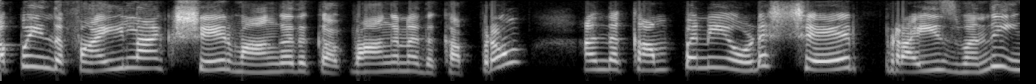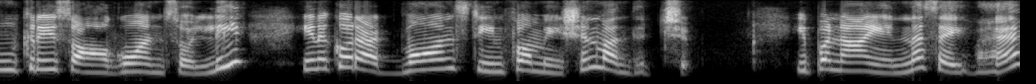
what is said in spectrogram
அப்போ இந்த ஃபைவ் லேக் ஷேர் வாங்கதுக்கு வாங்கினதுக்கப்புறம் அந்த கம்பெனியோட ஷேர் ப்ரைஸ் வந்து இன்க்ரீஸ் ஆகும்னு சொல்லி எனக்கு ஒரு அட்வான்ஸ்ட் இன்ஃபர்மேஷன் வந்துச்சு. இப்போ நான் என்ன செய்வேன்?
